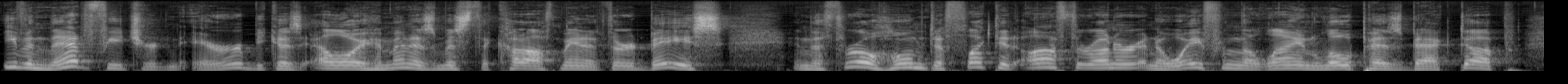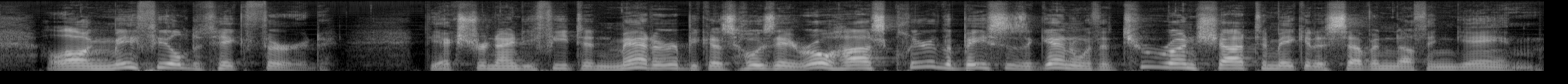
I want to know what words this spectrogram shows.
Even that featured an error because Eloy Jimenez missed the cutoff man at third base, and the throw home deflected off the runner and away from the line Lopez backed up, allowing Mayfield to take third. The extra 90 feet didn't matter because Jose Rojas cleared the bases again with a two run shot to make it a 7 0 game.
